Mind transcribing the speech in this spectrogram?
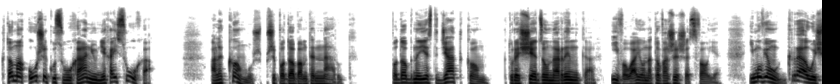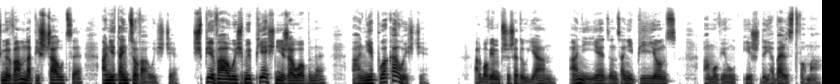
Kto ma uszy ku słuchaniu, niechaj słucha. Ale komuż przypodobam ten naród? Podobny jest dziadkom, które siedzą na rynkach i wołają na towarzysze swoje i mówią, grałyśmy wam na piszczałce, a nie tańcowałyście. Śpiewałyśmy pieśni żałobne, a nie płakałyście. Albowiem przyszedł Jan, ani jedząc, ani pijąc, a mówią, iż diabelstwo ma.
